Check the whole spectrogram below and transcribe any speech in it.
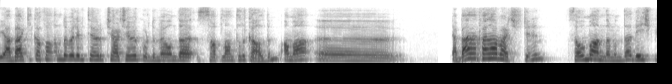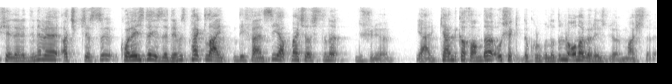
ya belki kafamda böyle bir teorik çerçeve kurdum ve onda saplantılı kaldım ama e, ya ben Fenerbahçe'nin savunma anlamında değişik bir şey denediğini ve açıkçası kolejde izlediğimiz packline defense'i yapmaya çalıştığını düşünüyorum. Yani kendi kafamda o şekilde kurguladım ve ona göre izliyorum maçları.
